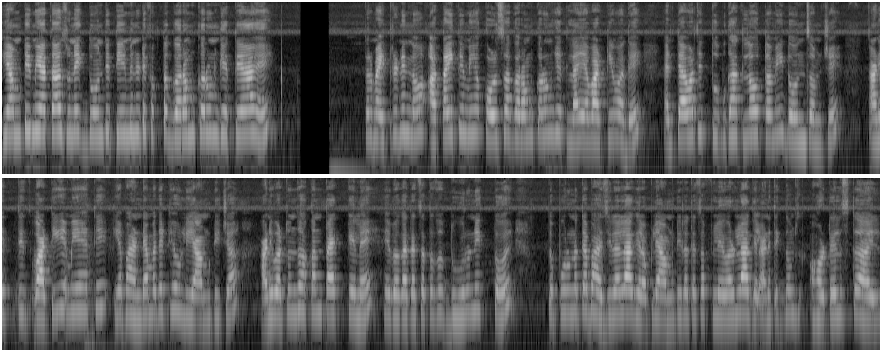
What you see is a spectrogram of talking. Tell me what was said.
ही आमटी मी आता अजून एक दोन ते तीन मिनिटे फक्त गरम करून घेते आहे. तर मैत्रिणींनो आता इथे मी हा कोळसा गरम करून घेतला या वाटीमध्ये आणि त्यावरती तूप घातलं होतं मी दोन चमचे. आणि ती वाटी मी ते या भांड्यामध्ये ठेवली आमटीच्या आणि वरतून झाकण पॅक केलं आहे हे बघा त्याचा तो धूर निघतोय. तो पूर्ण त्या भाजीला लागेल आपल्या आमटीला त्याचा फ्लेवर लागेल आणि ते एकदम हॉटेल स्टाईल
